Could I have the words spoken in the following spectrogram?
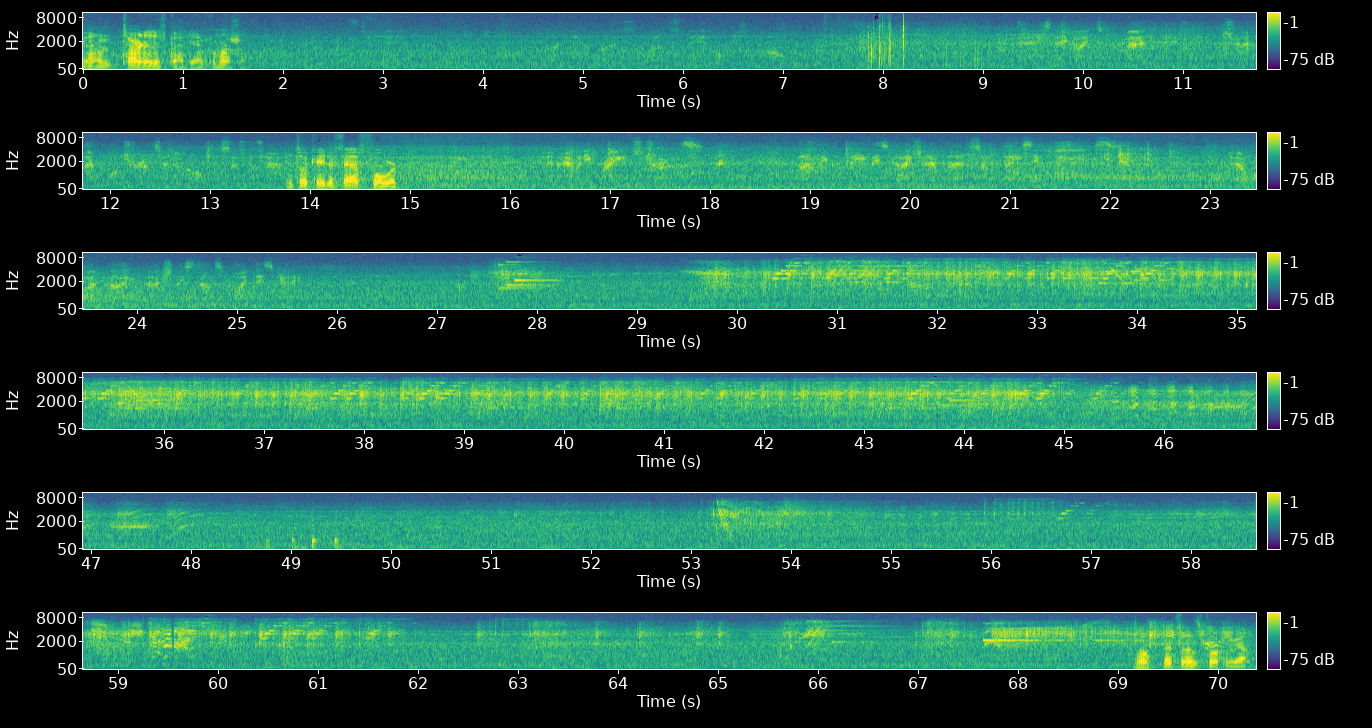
Yeah, I'm tired of this goddamn commercial. It's okay to fast forward. Well, that's what I was talking about.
